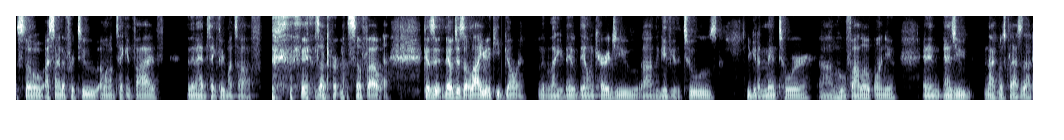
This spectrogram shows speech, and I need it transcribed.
So I signed up for two. I wound up taking five, and then I had to take three months off as I burnt myself out because they'll just allow you to keep going. Like they, will encourage you. Uh, they give you the tools. You get a mentor um, who will follow up on you, and then as you knock those classes out,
